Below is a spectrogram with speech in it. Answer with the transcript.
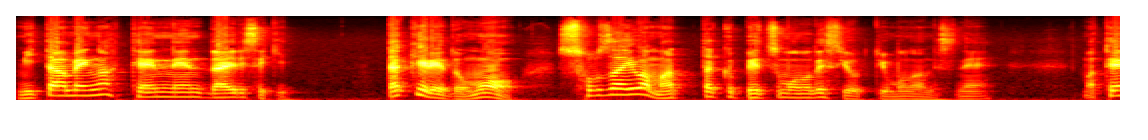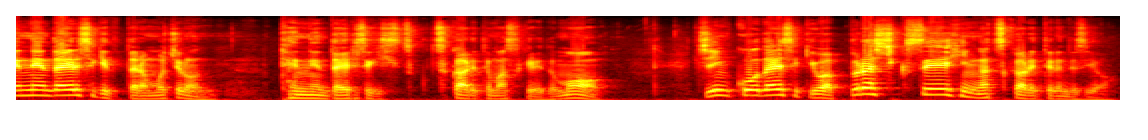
見た目が天然大理石だけれども、素材は全く別物ですよっていうものなんですね。まあ、天然大理石だったらもちろん天然大理石使われてますけれども、人工大理石はプラスチック製品が使われてるんですよ。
